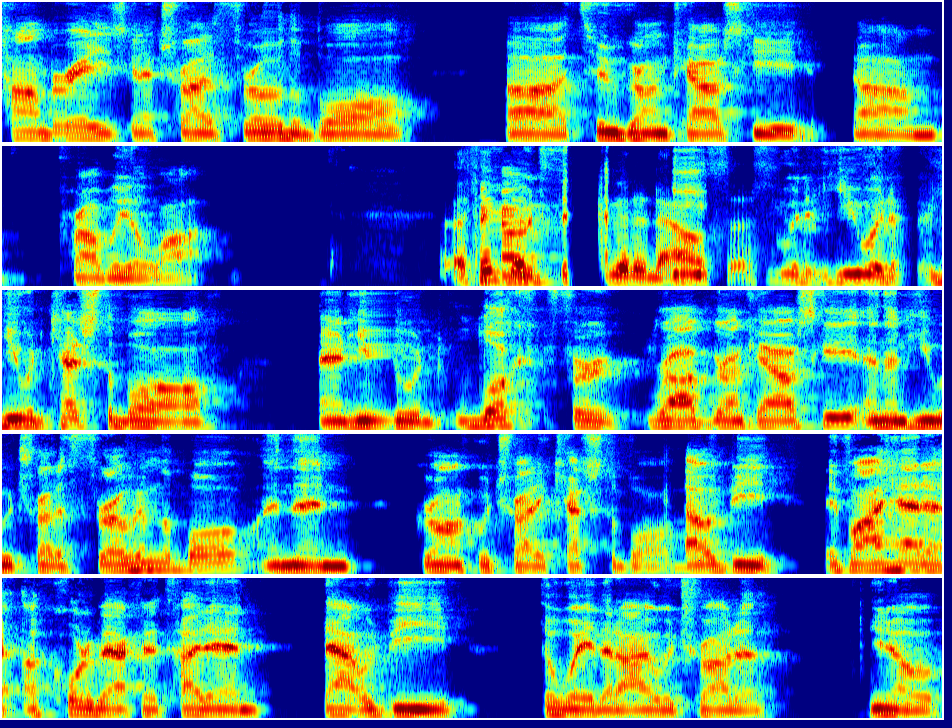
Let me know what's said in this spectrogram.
Tom Brady's going to try to throw the ball uh, to Gronkowski um, probably a lot. I think I would that's think good analysis. He would he would he would catch the ball and he would look for Rob Gronkowski and then he would try to throw him the ball and then Gronk would try to catch the ball. That would be if I had a, a quarterback and a tight end, that would be the way that I would try to, you know,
